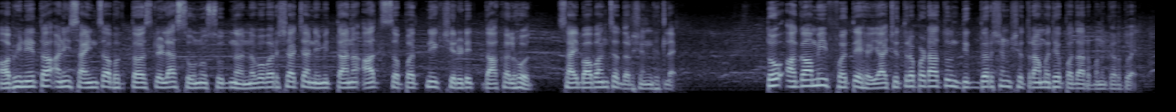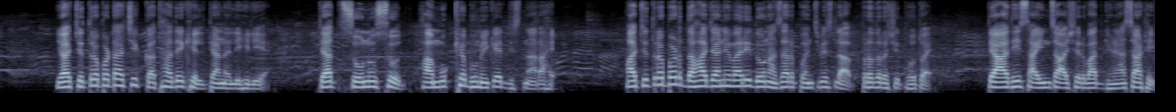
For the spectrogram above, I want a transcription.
अभिनेता आणि साईंचा भक्त असलेल्या सोनू सूदनं नववर्षाच्या निमित्तानं आज सपत्नीक शिर्डीत दाखल होत साईबाबांचं दर्शन घेतलंय. तो आगामी फतेह या चित्रपटातून दिग्दर्शन क्षेत्रामध्ये पदार्पण करतोय. या चित्रपटाची कथा देखील त्यानं लिहिली आहे. त्यात सोनू सूद हा मुख्य भूमिकेत दिसणार आहे. हा चित्रपट दहा जानेवारी दोन हजार पंचवीसला प्रदर्शित होतोय. त्याआधी साईंचा आशीर्वाद घेण्यासाठी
